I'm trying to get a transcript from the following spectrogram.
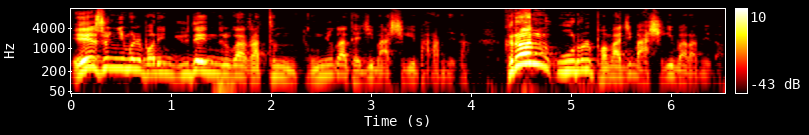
예수님을 버린 유대인들과 같은 동료가 되지 마시기 바랍니다. 그런 우를 범하지 마시기 바랍니다.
